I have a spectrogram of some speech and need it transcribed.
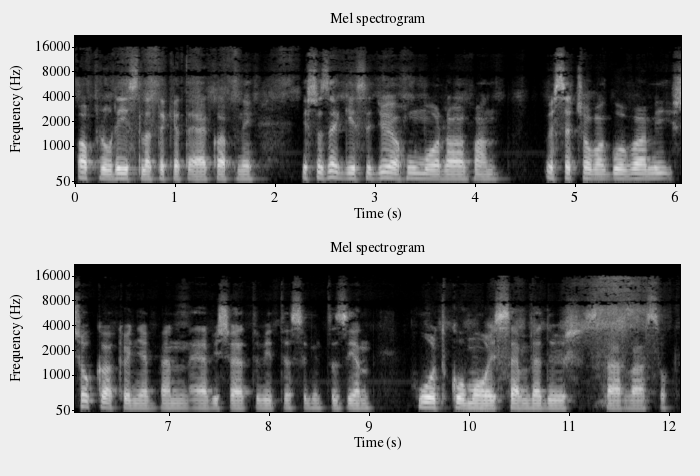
apró részleteket elkapni, és az egész egy olyan humorral van összecsomagolva, ami sokkal könnyebben elviselhetővé teszi, mint az ilyen holt komoly, szenvedős Star Wars-ok.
